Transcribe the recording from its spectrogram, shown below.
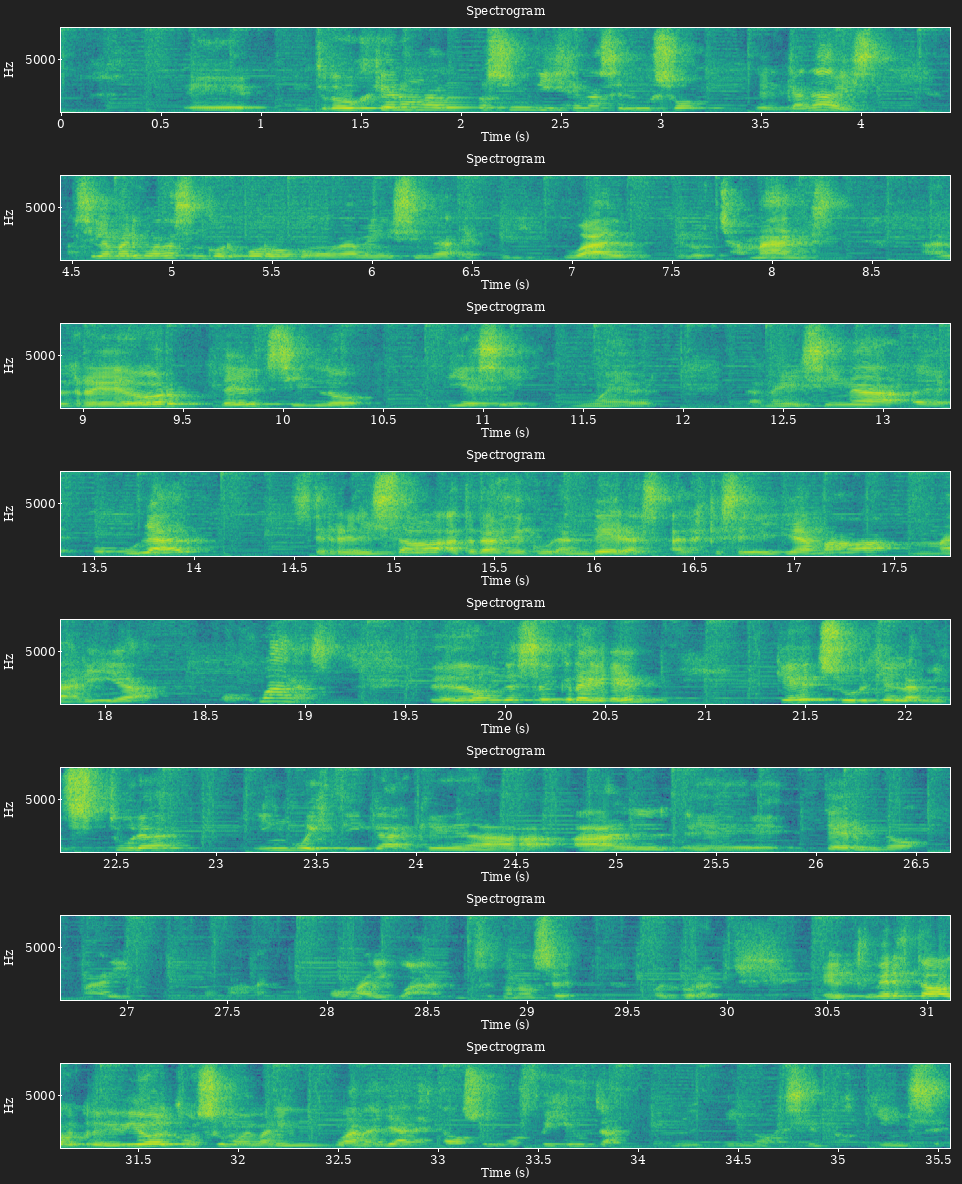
eh, introdujeron a los indígenas el uso del cannabis. Así la marihuana se incorporó como una medicina espiritual de los chamanes alrededor del siglo XIX. La medicina eh, popular se realizaba a través de curanderas, a las que se les llamaba María o Juanas, de donde se cree que surge la mixtura lingüística que da al eh, término marihuana o marihuana, como se conoce hoy por hoy. El primer estado que prohibió el consumo de marihuana ya en Estados Unidos fue Utah en 1915.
